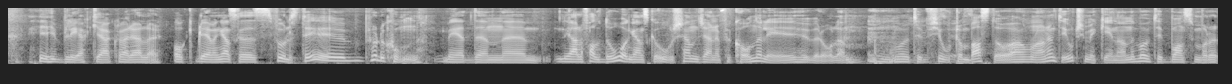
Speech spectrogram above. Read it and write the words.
i bleka akvareller. Och blev en ganska fullstig produktion med en, eh, i alla fall då, ganska okänd Jennifer Connelly i huvudrollen. Hon var typ 14 bast då hon hade inte gjort så mycket innan. Det var typ Once upon a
